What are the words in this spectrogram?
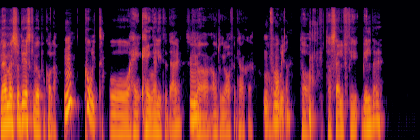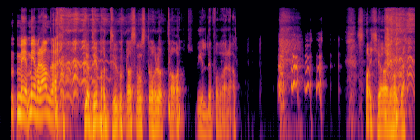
Nej men så det ska vi upp och kolla. Mm, coolt, Och häng, hänga lite där. Skriva autografer kanske. Mm, förmodligen. Ta, ta selfiebilder. Med, med varandra. Ja, det är bara du och jag som står och tar bilder på varandra. Vad gör de där?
